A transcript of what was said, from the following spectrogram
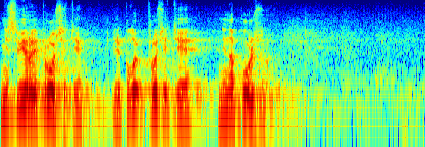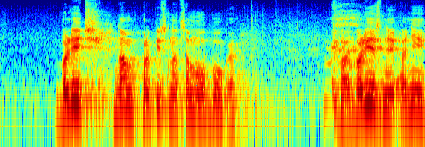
не с верой просите – или просите не на пользу. Болеть нам прописано от самого Бога. Болезни, они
